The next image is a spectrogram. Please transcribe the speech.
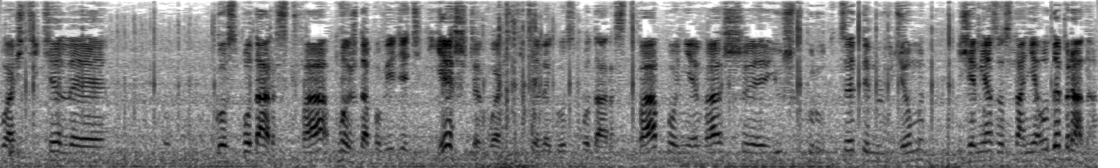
właściciele gospodarstwa, można powiedzieć jeszcze właściciele gospodarstwa, ponieważ y, już wkrótce tym ludziom ziemia zostanie odebrana.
